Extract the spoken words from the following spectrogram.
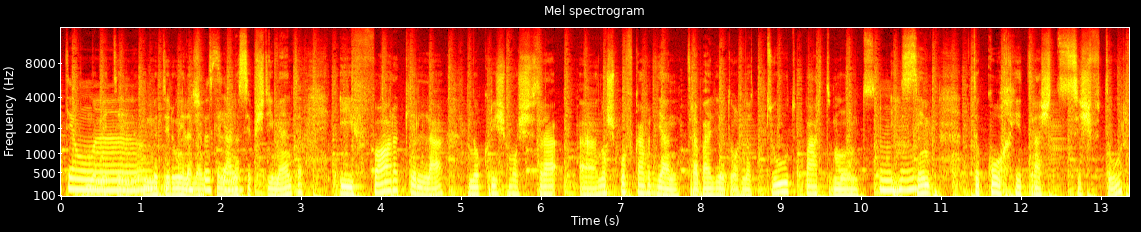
Tem uma, meter, meter um elemento que lá na vestimenta. E fora que lá, não quis mostrar, uh, nós povo cabo-verdiano, trabalhador na toda parte do mundo uhum. e sempre te corre atrás de seus futuros.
